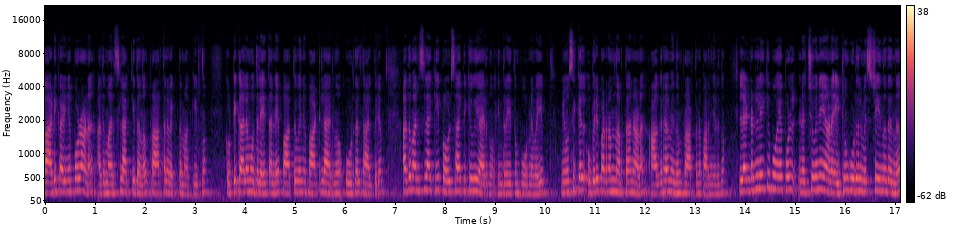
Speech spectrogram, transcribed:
പാടി കഴിഞ്ഞപ്പോഴാണ് അത് മനസ്സിലാക്കിയതെന്നും പ്രാർത്ഥന വ്യക്തമാക്കിയിരുന്നു. കുട്ടിക്കാലം മുതലേ തന്നെ പാത്തുവിന് പാട്ടിലായിരുന്നു കൂടുതൽ താല്പര്യം. അത് മനസ്സിലാക്കി പ്രോത്സാഹിപ്പിക്കുകയായിരുന്നു ഇന്ദ്രയത്തും പൂർണിമയും. മ്യൂസിക്കൽ ഉപരിപഠനം നടത്താനാണ് ആഗ്രഹമെന്നും പ്രാർത്ഥന പറഞ്ഞിരുന്നു. ലണ്ടനിലേക്ക് പോയപ്പോൾ നെച്ചുവിനെയാണ് ഏറ്റവും കൂടുതൽ മിസ് ചെയ്യുന്നതെന്ന്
